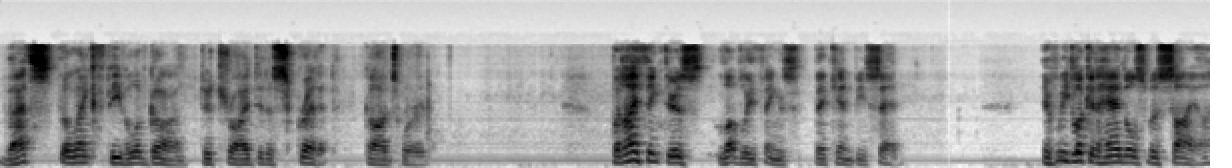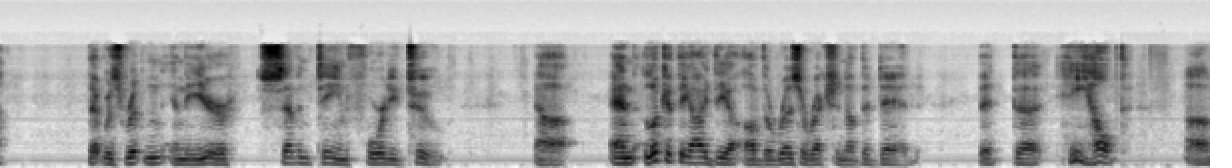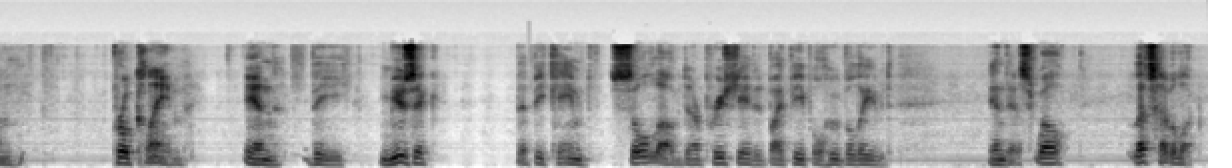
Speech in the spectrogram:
That's the length people have gone to try to discredit God's word. But I think there's lovely things that can be said. If we look at Handel's Messiah, that was written in the year 1742, uh, and look at the idea of the resurrection of the dead, that uh, he helped um, proclaim in the music that became so loved and appreciated by people who believed in this? Well, let's have a look.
